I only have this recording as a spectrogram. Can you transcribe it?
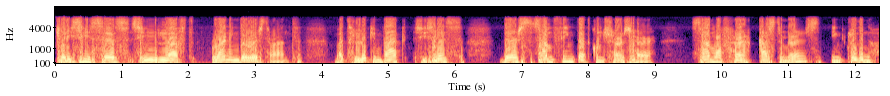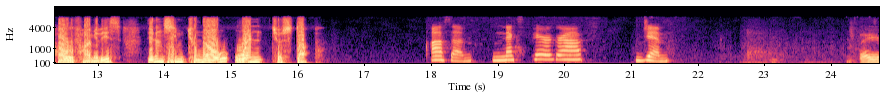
Casey says she loved running the restaurant, but looking back, she says there's something that concerns her. Some of her customers, including whole families, didn't seem to know when to stop. Awesome. Next paragraph, Jim. They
